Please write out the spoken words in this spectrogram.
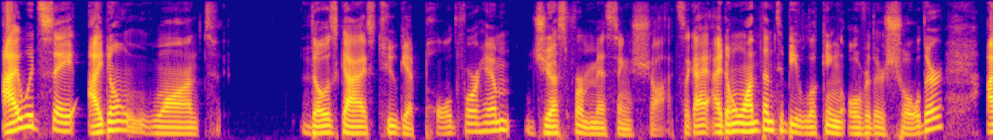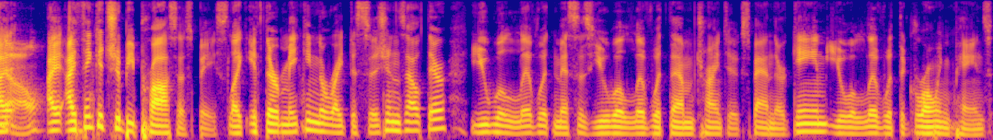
I would say I don't want those guys to get pulled for him just for missing shots. Like I, I don't want them to be looking over their shoulder. I, No. I, I think it should be process based. Like if they're making the right decisions out there, you will live with misses. You will live with them trying to expand their game. You will live with the growing pains.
